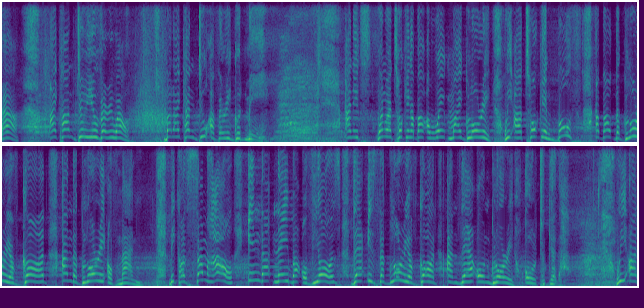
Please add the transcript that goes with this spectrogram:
Ah, I can't do you very well, but I can do a very good me. And it's when we're talking about my glory, we are talking both about the glory of God and the glory of man. Because somehow in that neighbor of yours, there is the glory of God and their own glory all together. We are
